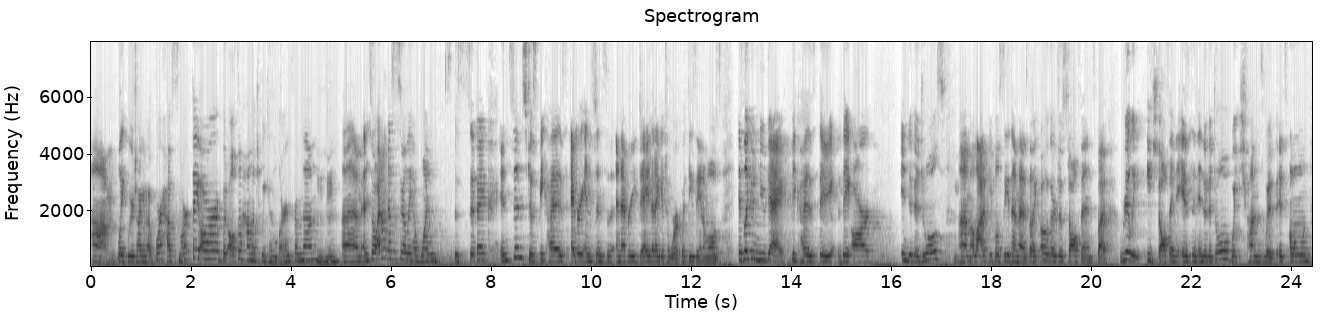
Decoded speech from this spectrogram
um, like we were talking about before, how smart they are, but also how much we can learn from them. Mm-hmm. Um, and so I don't necessarily have one specific instance, just because every instance and every day that I get to work with these animals is like a new day because they they are individuals. Mm-hmm. Um, a lot of people see them as like, oh, they're just dolphins, but really, each dolphin is an individual, which comes with its own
